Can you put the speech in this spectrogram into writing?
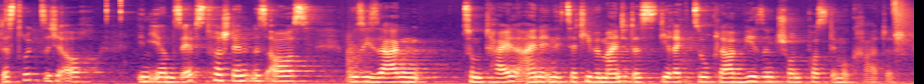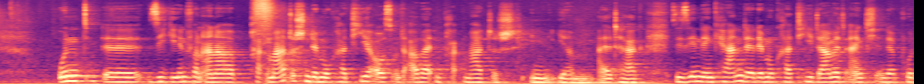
Das drückt sich auch in ihrem Selbstverständnis aus, wo sie sagen, zum Teil eine Initiative meinte das direkt so klar, wir sind schon postdemokratisch. Und äh, sie gehen von einer pragmatischen Demokratie aus und arbeiten pragmatisch in ihrem Alltag. Sie sehen den Kern der Demokratie damit eigentlich in der po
